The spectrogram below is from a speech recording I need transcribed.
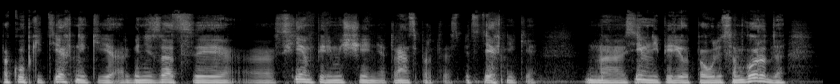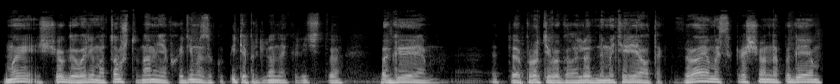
покупки техники, организации схем перемещения транспорта, спецтехники на зимний период по улицам города, мы еще говорим о том, что нам необходимо закупить определенное количество ПГМ. Это противогололедный материал, так называемый, сокращенно ПГМ.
